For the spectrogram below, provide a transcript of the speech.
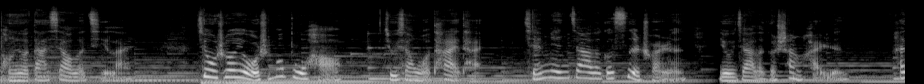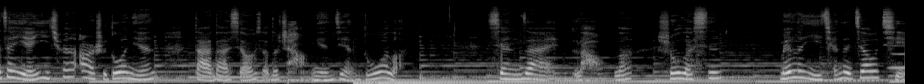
朋友大笑了起来。旧车有什么不好？就像我太太，前面嫁了个四川人，又嫁了个上海人，还在演艺圈二十多年，大大小小的场面见多了。现在老了，收了心。没了以前的娇气、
